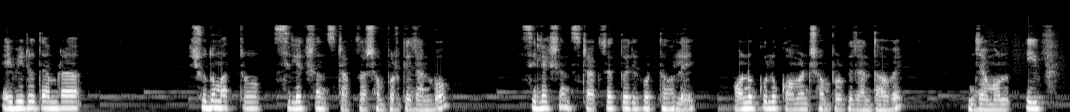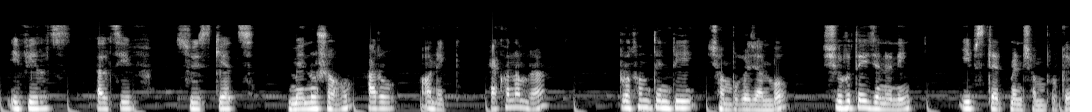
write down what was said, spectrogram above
এই ভিডিওতে আমরা শুধুমাত্র সিলেকশন স্ট্রাকচার সম্পর্কে জানব। সিলেকশন স্ট্রাকচার তৈরি করতে হলে অনেকগুলো কমান্ড সম্পর্কে জানতে হবে। যেমন if if else else if switch case menu সহ আরও অনেক। এখন আমরা প্রথম তিনটি সম্পর্কে জানব। শুরুতেই জেনে নিই ইফ স্টেটমেন্ট সম্পর্কে।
